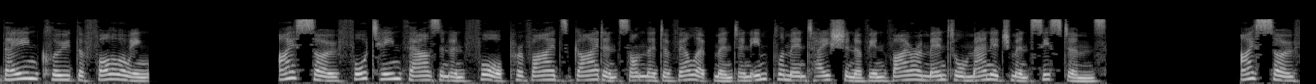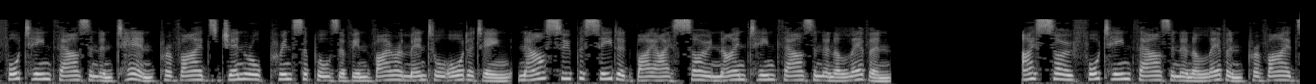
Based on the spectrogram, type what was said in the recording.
They include the following ISO 14004 provides guidance on the development and implementation of environmental management systems. ISO 14010 provides general principles of environmental auditing now superseded by ISO 19011. ISO 14011 provides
